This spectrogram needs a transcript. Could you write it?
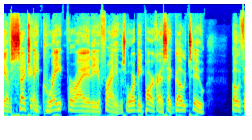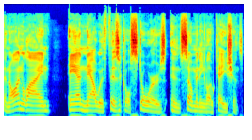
have such a great variety of frames. Warby Parker, I said, go to both in online and now with physical stores in so many locations.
